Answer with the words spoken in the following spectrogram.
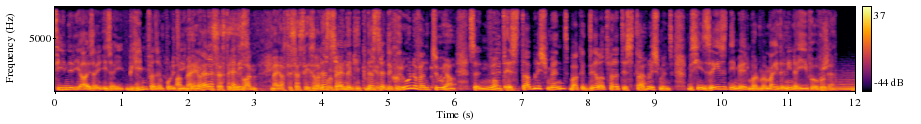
tienerjaar, in zijn, in zijn begin van zijn politieke carrière. Mei 68 is lang, mei 68 is lang voorbij, denk ik. Dat zijn de groenen van toen, zijn nu het establishment, maken deel uit van het establishment. Misschien zeggen ze het niet meer, maar men mag daar niet naïef over zijn.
